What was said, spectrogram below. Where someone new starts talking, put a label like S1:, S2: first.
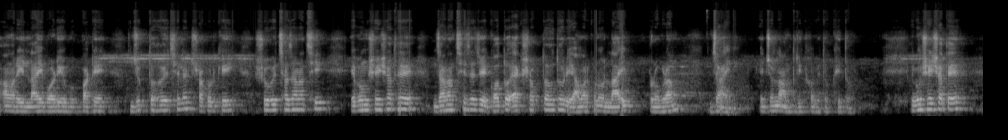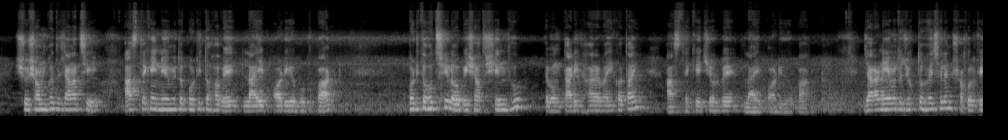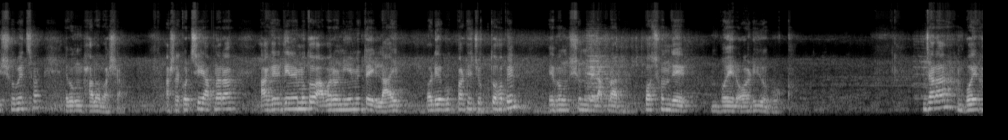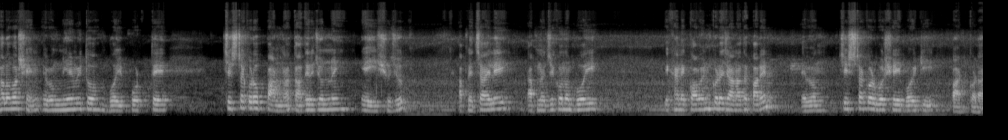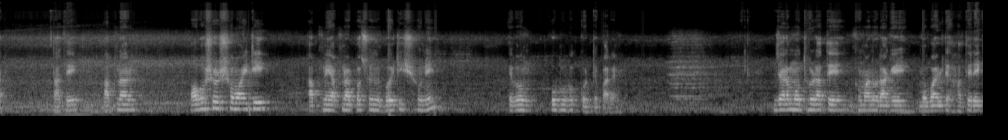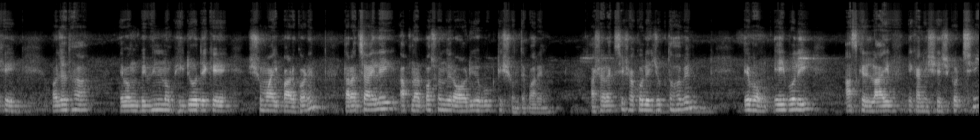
S1: আমার এই live audio book পাঠে যুক্ত হয়েছিলেন সকলকেই শুভেচ্ছা জানাচ্ছি এবং সেই সাথে জানাচ্ছি যে যে গত এক সপ্তাহ ধরে আমার কোনো লাইভ প্রোগ্রাম যায়নি। এর জন্য আন্তরিকভাবে দুঃখিত। এবং সেই সাথে সুসংবাদে জানাচ্ছি, আজ থেকেই নিয়মিত পঠিত হবে লাইভ অডিও বুক পাঠ পঠিত হচ্ছিল বিষাদ সিন্ধু এবং তারই ধারাবাহিকতায় আজ থেকে চলবে লাইভ অডিও পাঠ যারা নিয়মিত যুক্ত হয়েছিলেন, সকলকে শুভেচ্ছা এবং ভালোবাসা। আশা করছি আপনারা আগের দিনের মতো আবারও নিয়মিত এই লাইভ অডিও বুক পাঠে যুক্ত হবেন এবং শুনবেন আপনার পছন্দের বইয়ের অডিও বুক যারা বই ভালোবাসেন এবং নিয়মিত বই পড়তে চেষ্টা করেও পান না, তাদের জন্যই এই সুযোগ। আপনি চাইলেই আপনার যে কোনো বই এখানে কমেন্ট করে জানাতে পারেন। এবং চেষ্টা করব সেই বইটি পাঠ করার। তাতে আপনার অবসর সময়টি আপনি আপনার পছন্দের বইটি শুনে এবং উপভোগ করতে পারেন। যারা মধ্যরাতে ঘুমানোর আগে মোবাইলটি হাতে রেখে অযথা এবং বিভিন্ন ভিডিও দেখে সময় পার করেন, তারা চাইলেই আপনার পছন্দের অডিও বুকটি শুনতে পারেন। আশা রাখছি সকলেই যুক্ত হবেন এবং এই বলেই আজকের লাইভ এখানে শেষ করছি।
